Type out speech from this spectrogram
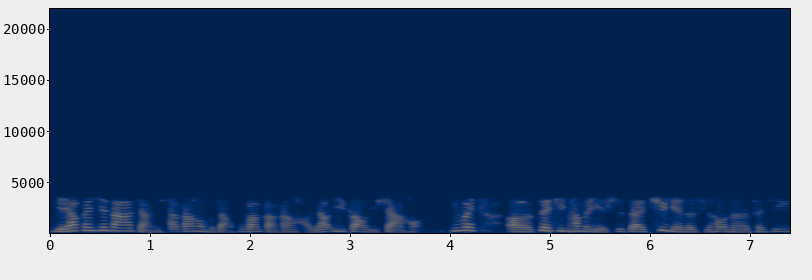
也要跟先大家讲一下，刚刚我们讲富冈刚刚好要预告一下哈，因为呃最近他们也是在去年的时候呢，曾经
